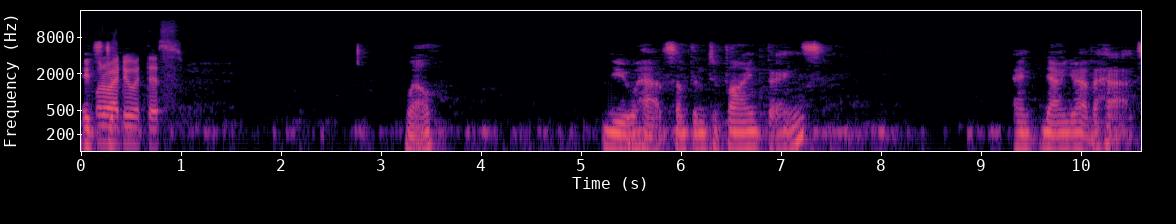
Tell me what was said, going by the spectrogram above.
It's What do I do with this? Well, you have something to find things, and now you have a hat.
